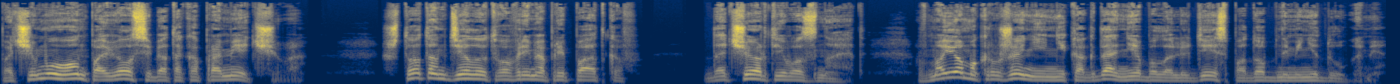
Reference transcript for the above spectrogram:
Почему он повел себя так опрометчиво? Что там делают во время припадков? Да черт его знает. В моем окружении никогда не было людей с подобными недугами.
